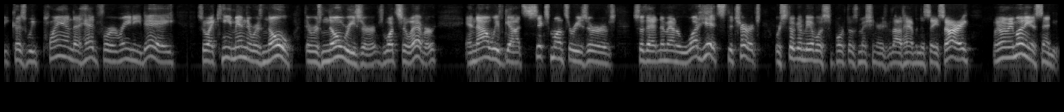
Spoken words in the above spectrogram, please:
Because we planned ahead for a rainy day. So I came in, there was no there was no reserves whatsoever. And now we've got six months of reserves so that no matter what hits the church, we're still going to be able to support those missionaries without having to say, sorry, we don't have any money to send you.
